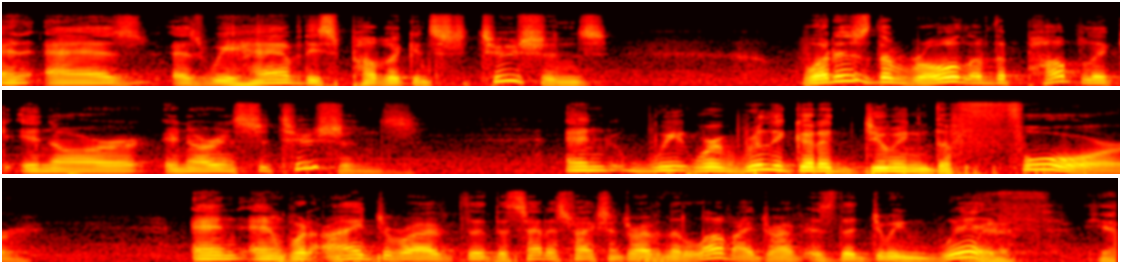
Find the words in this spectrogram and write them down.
And as as we have these public institutions, what is the role of the public in our in our institutions? And we, we're really good at doing the for. And and what I derive, the, the satisfaction deriving the love I derive is the doing with. Yeah.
